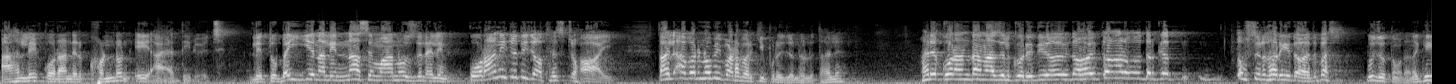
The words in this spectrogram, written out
আহলে কোরআনের খণ্ডন এই আয়াতই রয়েছে। লেতুবাইয়্যিন লিন-নাসি মা নুজিলা ইলাইহিম। কোরআনই যদি যথেষ্ট হয় তাহলে আবার নবী পাঠাবার কি প্রয়োজন হলো তাহলে? আরে কোরআনটা নাজিল করে দিয়ে হয়তো আর ওদেরকে তফসির ধরিয়ে দেওয়া হয়তো, বাস, বুঝো তোমরা নাকি?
